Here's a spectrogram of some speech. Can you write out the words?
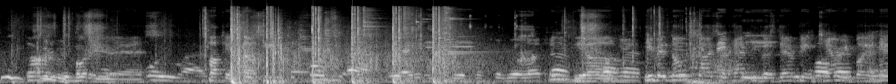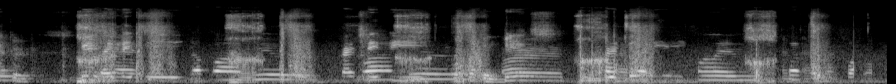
I'm gonna report your ass. Before you ass. Fucking pussy. Before you ass. That's. Yeah. Yeah, even those guys are happy because they're being carried by a hacker. Bitch ass. Fuck you. Fuck you. Fucking bitch. Bird. Fuck you. Fuck you.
